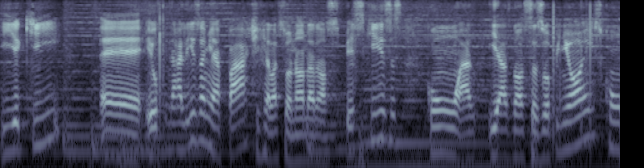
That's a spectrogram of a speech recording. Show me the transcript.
E aqui é, eu finalizo a minha parte relacionando as nossas pesquisas com a, e as nossas opiniões com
